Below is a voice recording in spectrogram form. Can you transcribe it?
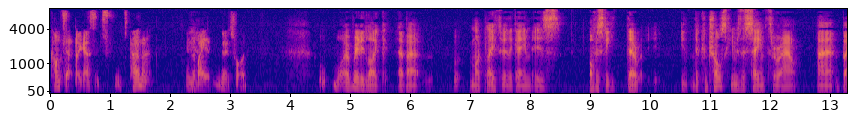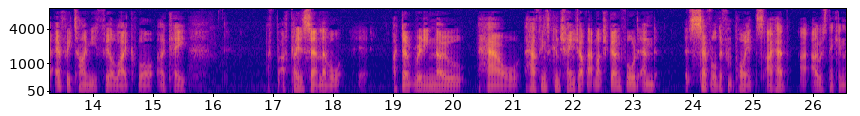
concept. I guess it's it's permanent in the way it moves forward what I really like about my playthrough of the game is obviously there the control scheme is the same throughout, uh, but every time you feel like, well, okay, I've, I've played a certain level, I don't really know how how things can change up that much going forward, and at several different points, I had I was thinking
